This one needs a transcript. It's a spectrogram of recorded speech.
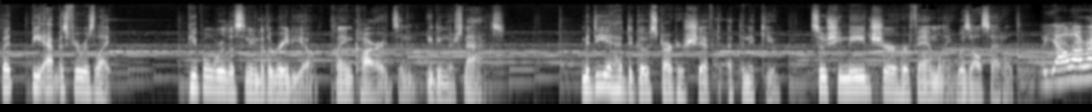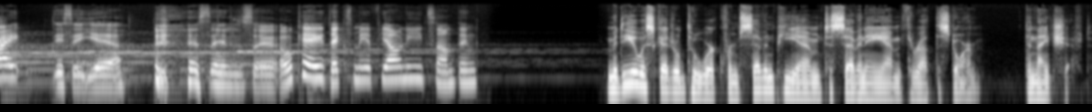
But the atmosphere was light. People were listening to the radio, playing cards, and eating their snacks. Medea had to go start her shift at the NICU, so she made sure her family was all settled. Are y'all all right? They said, yeah. and said, okay, text me if y'all need something. Medea was scheduled to work from 7 p.m. to 7 a.m. throughout the storm, the night shift.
